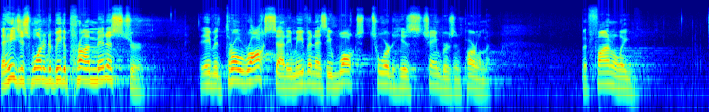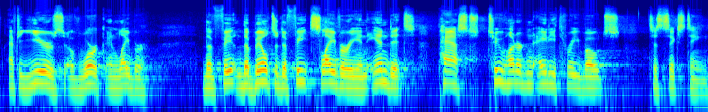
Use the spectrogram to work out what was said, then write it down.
that he just wanted to be the prime minister. They would throw rocks at him even as he walked toward his chambers in parliament. But finally, after years of work and labor, the, the bill to defeat slavery and end it passed 283 votes to 16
